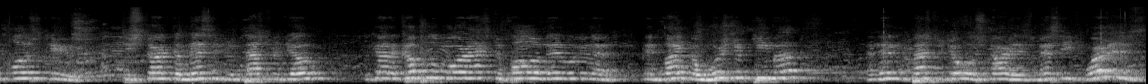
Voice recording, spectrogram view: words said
getting close to to start the message with Pastor Joe. We got a couple of more acts to follow, and then we're going to invite the worship team up, and then Pastor Joe will start his message. Where is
